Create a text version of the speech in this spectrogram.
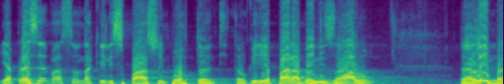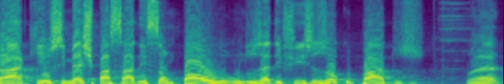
e a preservação daquele espaço importante. Então, queria parabenizá-lo. Né, lembrar que o semestre passado em São Paulo, um dos edifícios ocupados é,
